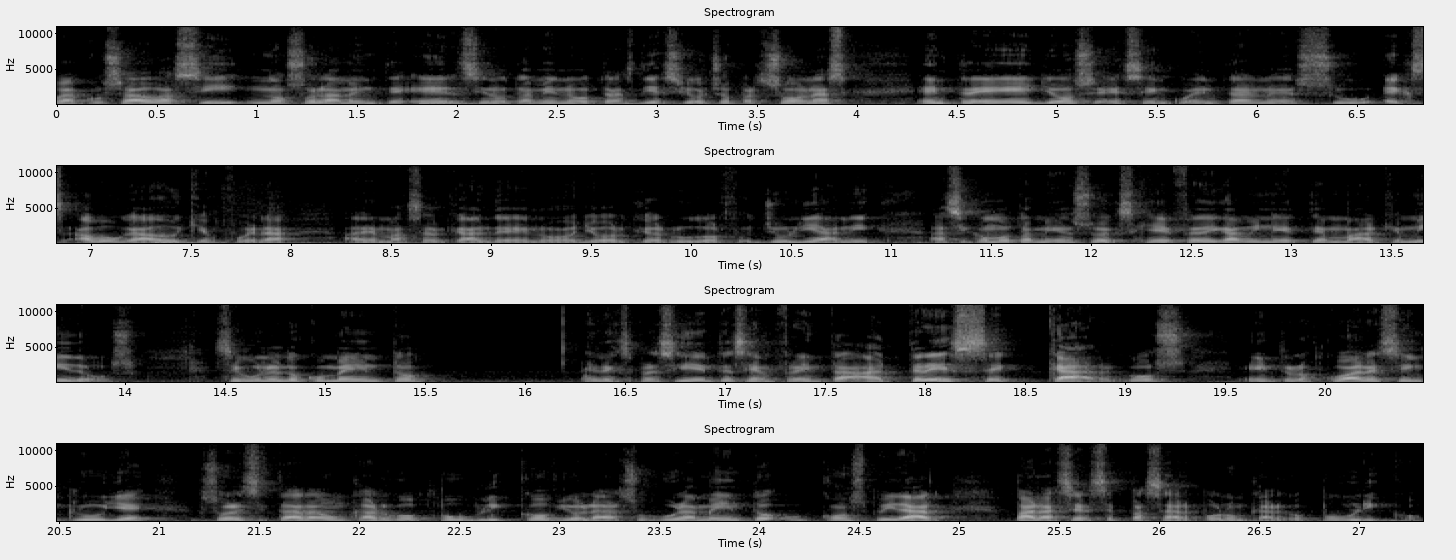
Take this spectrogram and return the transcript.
fue acusado así, no solamente él, sino también otras 18 personas. Entre ellos eh, se encuentran eh, su ex abogado y quien fuera además alcalde de Nueva York, Rudolph Giuliani, así como también su ex jefe de gabinete, Mark Meadows. Según el documento, el expresidente se enfrenta a 13 cargos entre los cuales se incluye solicitar a un cargo público, violar su juramento o conspirar para hacerse pasar por un cargo público.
